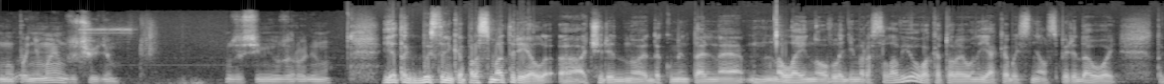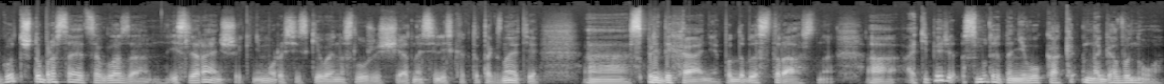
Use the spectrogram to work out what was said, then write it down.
Мы понимаем, за что идем за семью, за родину. Я так быстренько просмотрел а, очередное документальное лайно Владимира Соловьева, которое он якобы снял с передовой. Так вот, что бросается в глаза. Если раньше к нему российские военнослужащие относились как-то так, знаете, а, с придыханием, подобострастно, а, а теперь смотрят на него как на говно.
